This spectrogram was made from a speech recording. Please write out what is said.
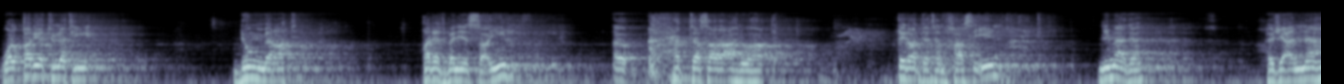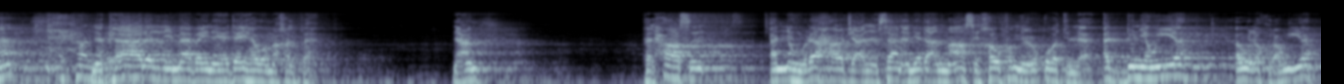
والقرية التي دمرت قرية بني إسرائيل حتى صار أهلها قردة خاسئين. لماذا؟ فجعلناها نكالا لما بين يديها وما خلفها. نعم. فالحاصل أنه لا حرج على الإنسان أن يدع المعاصي خوفا من عقوبة الله الدنيوية أو الأخروية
